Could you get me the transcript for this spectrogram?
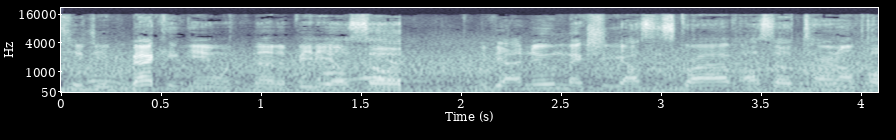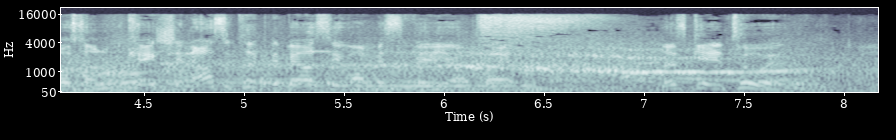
TJ back again with another video. So if y'all new, make sure y'all subscribe. Also turn on post notification. Also click the bell so you won't miss a video. But let's get into it.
